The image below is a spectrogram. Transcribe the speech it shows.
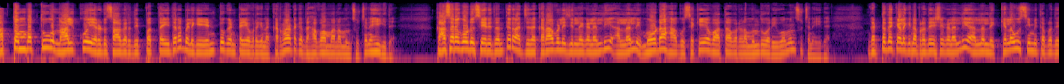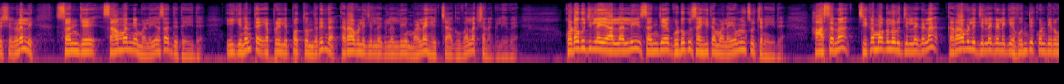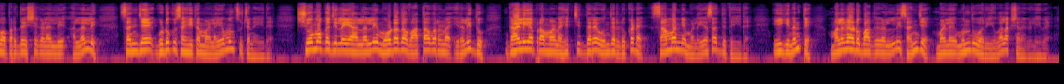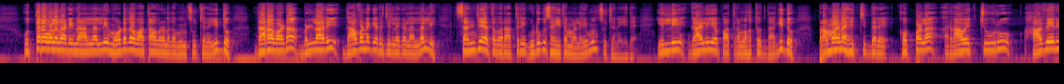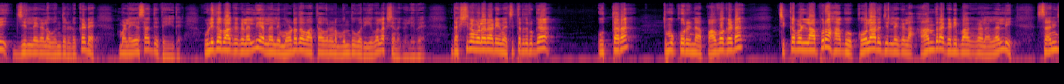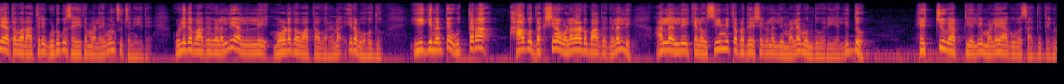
ಹತ್ತೊಂಬತ್ತು, ನಾಲ್ಕು, ಎರಡು ಸಾವಿರದ ಇಪ್ಪತ್ತೈದರ ಬೆಳಗ್ಗೆ ಎಂಟು ಗಂಟೆಯವರೆಗಿನ ಕರ್ನಾಟಕದ ಹವಾಮಾನ ಮುನ್ಸೂಚನೆ ಹೀಗಿದೆ. ಕಾಸರಗೋಡು ಸೇರಿದಂತೆ ರಾಜ್ಯದ ಕರಾವಳಿ ಜಿಲ್ಲೆಗಳಲ್ಲಿ ಅಲ್ಲಲ್ಲಿ ಮೋಡ ಹಾಗೂ ಸೆಕೆಯ ವಾತಾವರಣ ಮುಂದುವರಿಯುವ ಮುನ್ಸೂಚನೆ ಇದೆ. ಘಟ್ಟದ ಕೆಳಗಿನ ಪ್ರದೇಶಗಳಲ್ಲಿ ಅಲ್ಲಲ್ಲಿ ಕೆಲವು ಸೀಮಿತ ಪ್ರದೇಶಗಳಲ್ಲಿ ಸಂಜೆ ಸಾಮಾನ್ಯ ಮಳೆಯ ಸಾಧ್ಯತೆ ಇದೆ. ಈಗಿನಂತೆ ಏಪ್ರಿಲ್ ಇಪ್ಪತ್ತೊಂದರಿಂದ ಕರಾವಳಿ ಜಿಲ್ಲೆಗಳಲ್ಲಿ ಮಳೆ ಹೆಚ್ಚಾಗುವ ಲಕ್ಷಣಗಳಿವೆ. ಕೊಡಗು ಜಿಲ್ಲೆಯ ಅಲ್ಲಲ್ಲಿ ಸಂಜೆ ಗುಡುಗು ಸಹಿತ ಮಳೆಯ ಮುನ್ಸೂಚನೆ ಇದೆ ಹಾಸನ, ಚಿಕ್ಕಮಗಳೂರು ಜಿಲ್ಲೆಗಳ, ಕರಾವಳಿ ಜಿಲ್ಲೆಗಳಿಗೆ ಹೊಂದಿಕೊಂಡಿರುವ ಪ್ರದೇಶಗಳಲ್ಲಿ ಅಲ್ಲಲ್ಲಿ ಸಂಜೆ ಗುಡುಗು ಸಹಿತ ಮಳೆಯ ಮುನ್ಸೂಚನೆ ಇದೆ ಶಿವಮೊಗ್ಗ ಜಿಲ್ಲೆಯ ಅಲ್ಲಲ್ಲಿ ಮೋಡದ ವಾತಾವರಣ ಇರಲಿದ್ದು, ಗಾಳಿಯ ಪ್ರಮಾಣ ಹೆಚ್ಚಿದ್ದರೆ ಒಂದೆರಡು ಕಡೆ ಸಾಮಾನ್ಯ ಮಳೆಯ ಸಾಧ್ಯತೆ ಇದೆ ಈಗಿನಂತೆ ಮಲೆನಾಡು ಭಾಗಗಳಲ್ಲಿ ಸಂಜೆ ಮಳೆ ಮುಂದುವರಿಯುವ ಲಕ್ಷಣಗಳಿವೆ. ಉತ್ತರ ಒಳನಾಡಿನ ಅಲ್ಲಲ್ಲಿ ಮೋಡದ ವಾತಾವರಣದ ಮುನ್ಸೂಚನೆ ಇದ್ದು, ಧಾರವಾಡ, ಬಳ್ಳಾರಿ, ದಾವಣಗೆರೆ ಜಿಲ್ಲೆಗಳಲ್ಲಲ್ಲಿ ಸಂಜೆ ಅಥವಾ ರಾತ್ರಿ ಗುಡುಗು ಸಹಿತ ಮಳೆಯ ಮುನ್ಸೂಚನೆ ಇದೆ. ಇಲ್ಲಿ ಗಾಳಿಯ ಪಾತ್ರ ಮಹತ್ವದ್ದಾಗಿದ್ದು, ಪ್ರಮಾಣ ಹೆಚ್ಚಿದ್ದರೆ ಕೊಪ್ಪಳ, ರಾಯಚೂರು, ಹಾವೇರಿ ಜಿಲ್ಲೆಗಳ ಒಂದೆರಡು ಕಡೆ ಮಳೆಯ ಸಾಧ್ಯತೆ ಇದೆ. ಉಳಿದ ಭಾಗಗಳಲ್ಲಿ ಅಲ್ಲಲ್ಲಿ ಮೋಡದ ವಾತಾವರಣ ಮುಂದುವರಿಯುವ ಲಕ್ಷಣಗಳಿವೆ. ದಕ್ಷಿಣ ಒಳನಾಡಿನ ಚಿತ್ರದುರ್ಗ, ಉತ್ತರ, ತುಮಕೂರಿನ ಪಾವಗಡ ಚಿಕ್ಕಬಳ್ಳಾಪುರ ಹಾಗೂ ಕೋಲಾರ ಜಿಲ್ಲೆಗಳ ಆಂಧ್ರ ಗಡಿಭಾಗಗಳಲ್ಲಿ ಸಂಜೆ ಅಥವಾ ರಾತ್ರಿ ಗುಡುಗು ಸಹಿತ ಮಳೆ ಮುನ್ಸೂಚನೆ ಇದೆ. ಉಳಿದ ಭಾಗಗಳಲ್ಲಿ ಅಲ್ಲಿ ಮೋಡದ ವಾತಾವರಣ ಇರಬಹುದು. ಈಗಿನಂತೆ ಉತ್ತರ ಹಾಗೂ ದಕ್ಷಿಣ ಒಳನಾಡು ಭಾಗಗಳಲ್ಲಿ ಅಲ್ಲಲ್ಲಿ ಕೆಲವು ಸೀಮಿತ ಪ್ರದೇಶಗಳಲ್ಲಿ ಮಳೆ ಮುಂದುವರಿಯಲಿದ್ದು, ಹೆಚ್ಚು ವ್ಯಾಪ್ತಿಯಲ್ಲಿ ಮಳೆಯಾಗುವ ಸಾಧ್ಯತೆಗಳು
